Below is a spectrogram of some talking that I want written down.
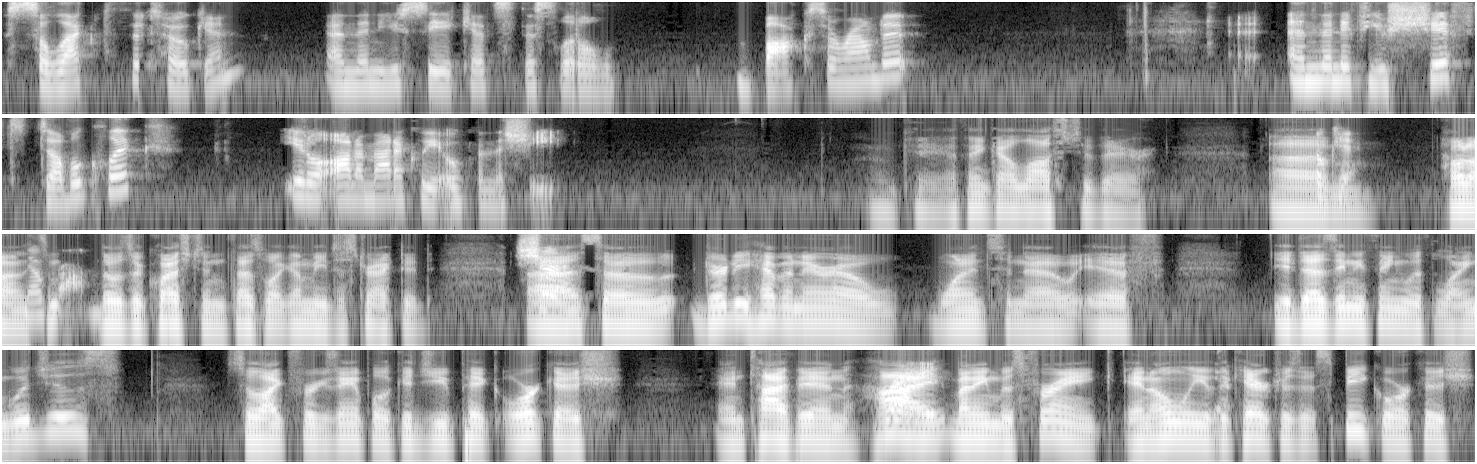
select the token, and then you see it gets this little box around it. And then if you shift double click, it'll automatically open the sheet. Okay, I think I lost you there. Um, Okay. Hold on. No problem. Those are questions. That's what got me distracted. Sure. Uh, so, Dirty Habanero wanted to know if it does anything with languages. So, like for example, could you pick Orcish and type in "Hi, Right. my name is Frank," and only if Yeah. the characters that speak Orcish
